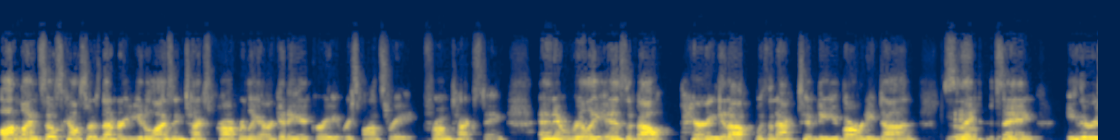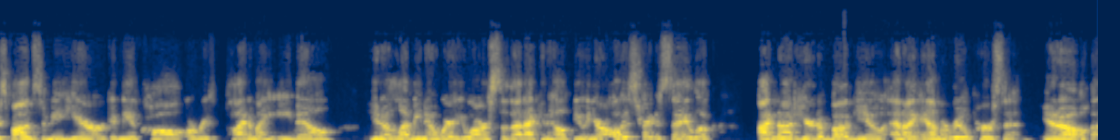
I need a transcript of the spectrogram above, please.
online sales counselors that are utilizing text properly are getting a great response rate from texting and it really is about pairing it up with an activity you've already done so yeah. that you're saying either respond to me here or give me a call or reply to my email you know let me know where you are so that i can help you and you're always trying to say look I'm not here to bug you and I am a real person, you know?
